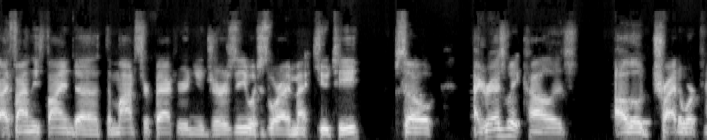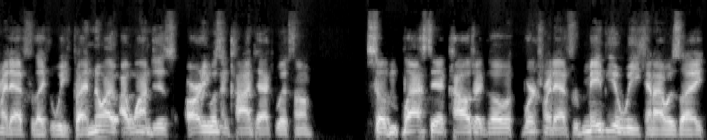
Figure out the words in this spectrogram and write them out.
I finally find uh, the Monster Factory in New Jersey, which is where I met QT. So I graduate college. I'll go try to work for my dad for like a week, but I know I, I wanted to just already was in contact with him. So last day at college, I go work for my dad for maybe a week. And I was like,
